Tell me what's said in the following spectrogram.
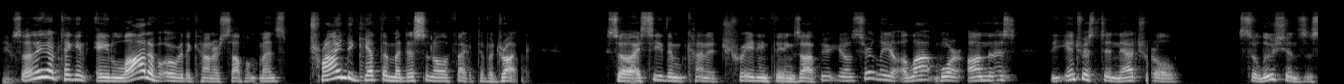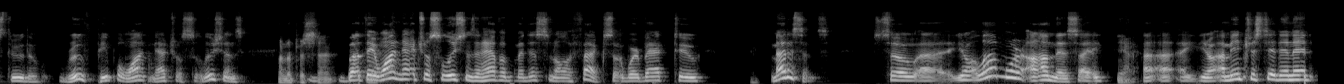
Yeah. So they end up taking a lot of over the counter supplements, trying to get the medicinal effect of a drug. So I see them kind of trading things off. You know, certainly a lot more on this. The interest in natural solutions is through the roof. People want natural solutions. 100%. But they yeah. want natural solutions that have a medicinal effect. So we're back to medicines. So uh, you know a lot more on this. I yeah. Uh, I, you know I'm interested in it.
